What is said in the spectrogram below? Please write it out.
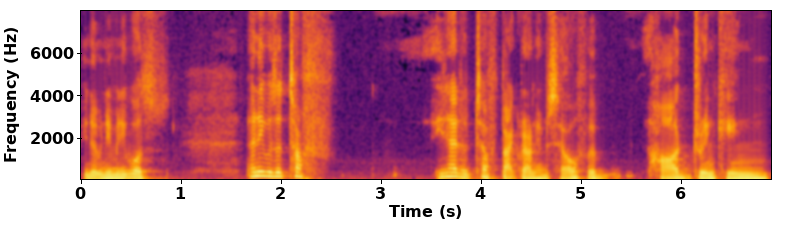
You know, I mean, he was, and he was a tough. He had a tough background himself, a hard drinking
